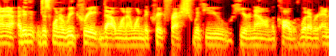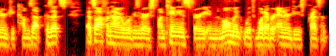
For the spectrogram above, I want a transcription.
And I, I, didn't just want to recreate that one. I wanted to create fresh with you here now on the call with whatever energy comes up because that's that's often how i work is very spontaneous very in the moment with whatever energy is present.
